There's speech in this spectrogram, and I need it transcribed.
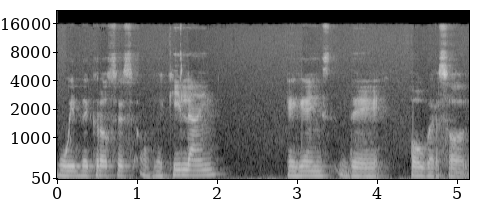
with the crosses of the key line against the oversold.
